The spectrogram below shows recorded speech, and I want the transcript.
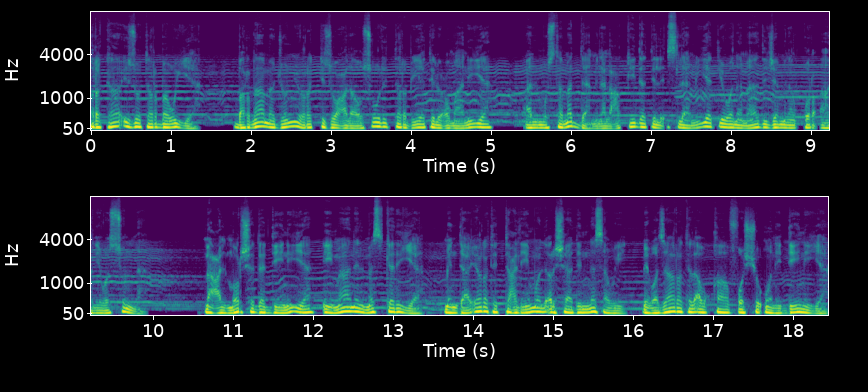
ركائز تربوية. برنامج يركز على أصول التربية العمانية المستمدة من العقيدة الإسلامية ونماذج من القرآن والسنة. مع المرشدة الدينية إيمان المسكرية من دائرة التعليم والإرشاد النسوي بوزارة الأوقاف والشؤون الدينية.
